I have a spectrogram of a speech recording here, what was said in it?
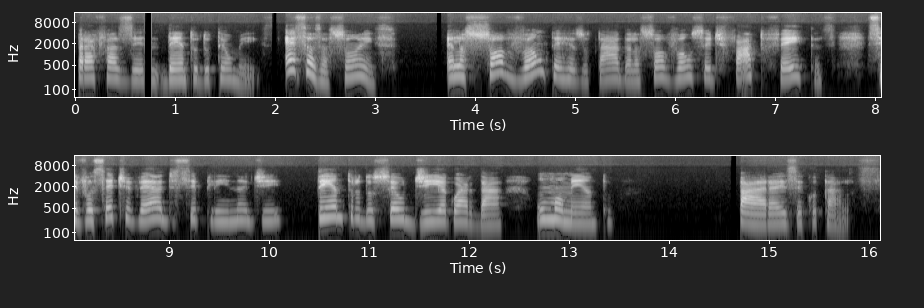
para fazer dentro do teu mês. Essas ações, elas só vão ter resultado, elas só vão ser de fato feitas se você tiver a disciplina de dentro do seu dia guardar um momento para executá-las.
